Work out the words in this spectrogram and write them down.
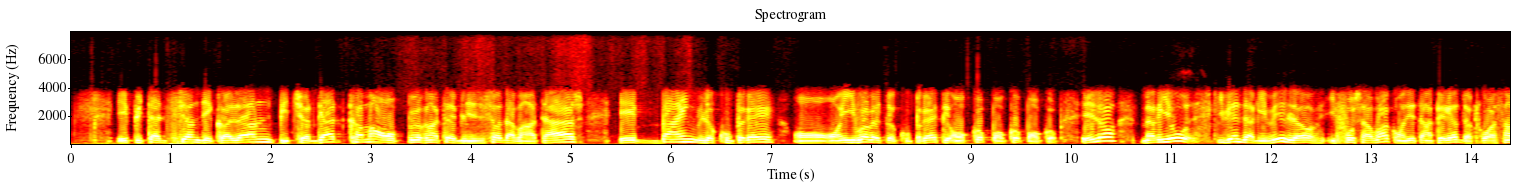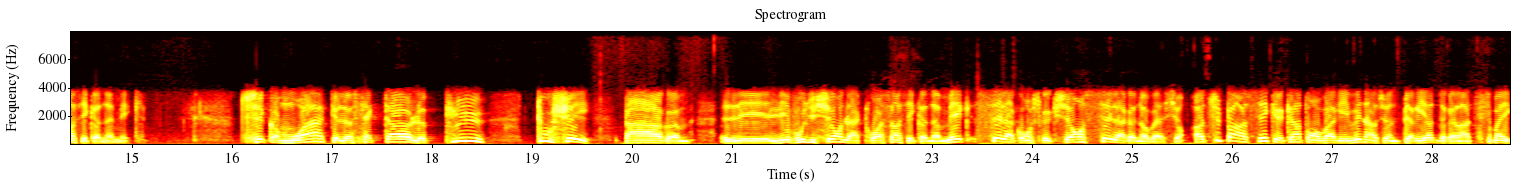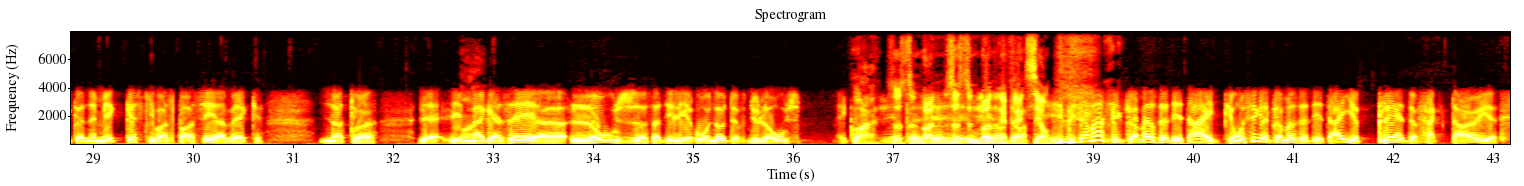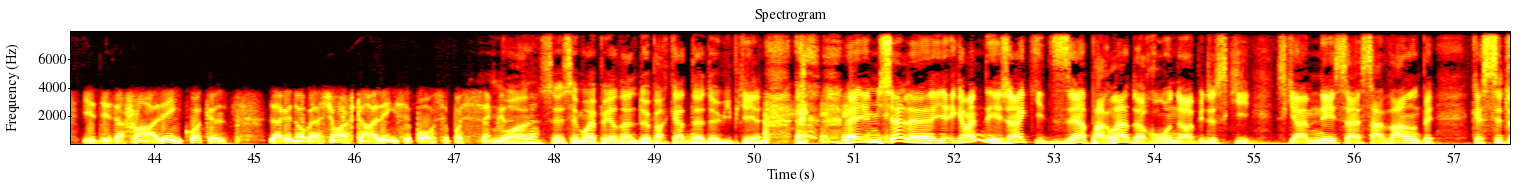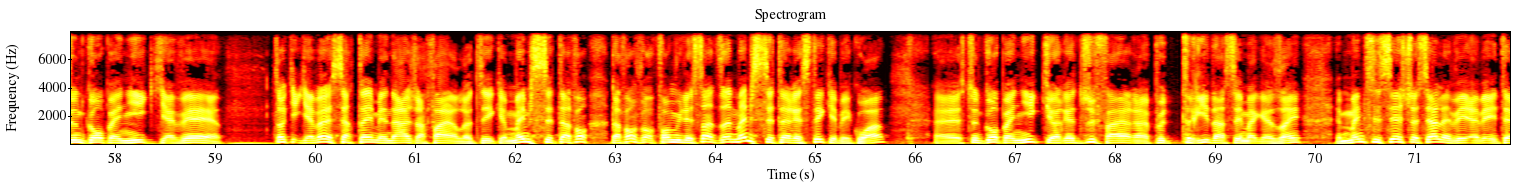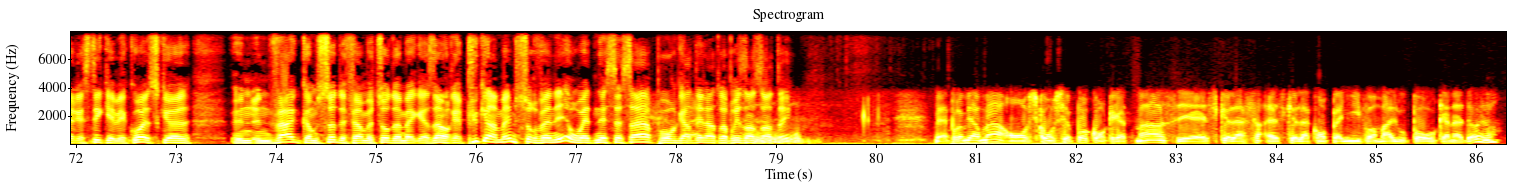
et puis tu additionnes des colonnes, puis tu regardes comment on peut rentabiliser ça davantage, et bang, le coup près, on, y va avec le coup près, puis on coupe, on coupe, on coupe. Et là, Mario, ce qui vient d'arriver, là, il faut savoir qu'on est en période de croissance économique. Tu sais comme moi que le secteur le plus touché par euh, l'évolution de la croissance économique, c'est la construction, c'est la rénovation. As-tu pensé que quand on va arriver dans une période de ralentissement économique, qu'est-ce qui va se passer avec notre les magasins euh, Lowe's, c'est-à-dire les Rona devenus Lowe's? Ouais, ça, c'est une bonne, ça, c'est une bonne réflexion. Évidemment, c'est le commerce de détail. Puis on sait que le commerce de détail, il y a plein de facteurs. Il y a, des achats en ligne. Quoique la rénovation achetée en ligne, c'est pas, c'est pas si simple ouais, que ça. C'est, moins pire dans le 2 par 4 de, de 8 pieds. hey, Michel, euh, il y a quand même des gens qui disaient, en parlant de Rona, puis de ce qui, ce qui a amené sa, sa vente, que c'est une compagnie qui avait Donc, il y avait un certain ménage à faire, là, tu sais, que même si c'était, dans le fond, dans le fond, je vais formuler ça en disant, même si c'était resté québécois, euh, c'est une compagnie qui aurait dû faire un peu de tri dans ses magasins. Même si le siège social avait, avait été resté québécois, est-ce que une, une vague comme ça de fermeture de magasins aurait pu quand même survenir ou être nécessaire pour garder l'entreprise en santé? Ben, premièrement, on, ce qu'on ne sait pas concrètement, c'est est-ce que la est-ce que la compagnie va mal ou pas au Canada, là?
